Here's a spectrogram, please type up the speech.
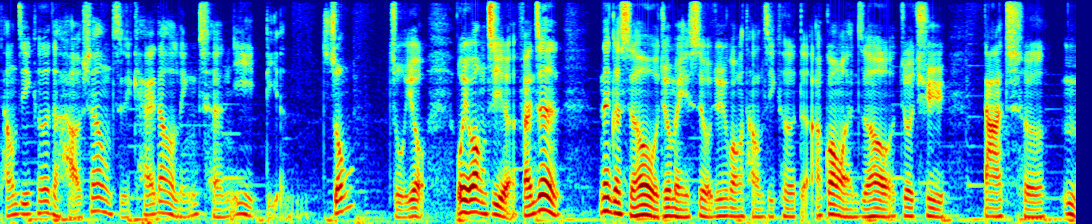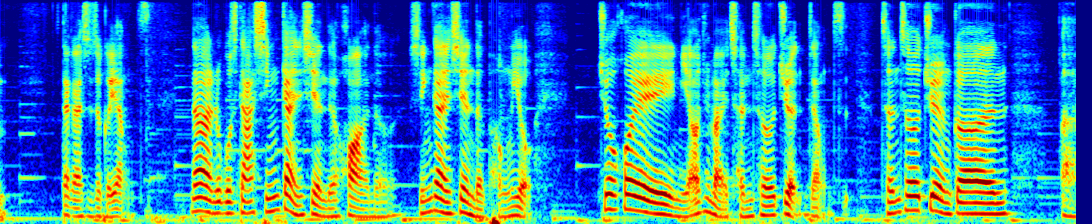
唐吉诃德好像只开到凌晨一点钟左右，我也忘记了。反正那个时候我就没事，我就去逛唐吉诃德啊。逛完之后就去搭车，嗯，大概是这个样子。那如果是搭新干线的话呢？新干线的朋友就会你要去买乘车券这样子。乘车券跟，呃，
